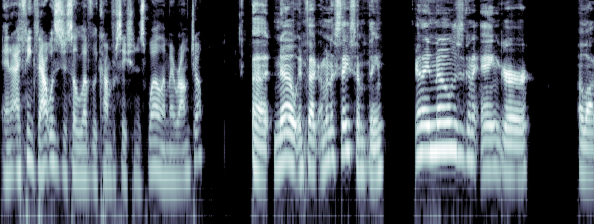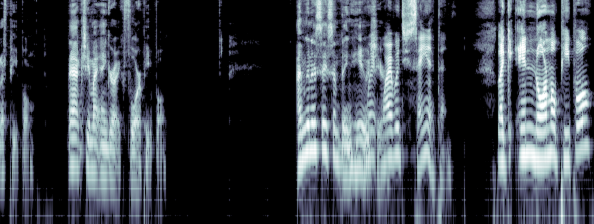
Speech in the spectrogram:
and I think that was just a lovely conversation as well. Am I wrong, Joe? Uh, no, in fact, I'm going to say something, and I know this is going to anger a lot of people. Actually, it might anger like four people. I'm going to say something huge Wait, here. why would you say it then? Like in normal people,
